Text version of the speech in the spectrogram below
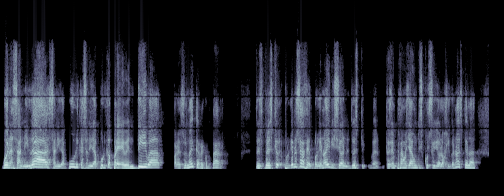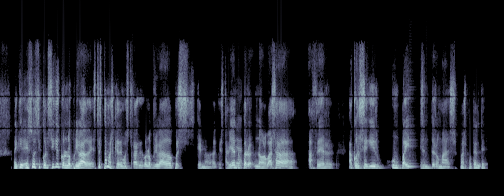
buena sanidad, sanidad pública, sanidad pública preventiva. Para eso no hay que recortar. Entonces, pero es que, ¿por qué no se hace? Porque no hay visión. Entonces, entonces empezamos ya un discurso ideológico. No, es que, la- hay que eso se consigue con lo privado. Esto está más que demostrado que con lo privado, pues que, no, que está bien, ¿no? Pero no lo vas a hacer, a conseguir un país entero más, más potente.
